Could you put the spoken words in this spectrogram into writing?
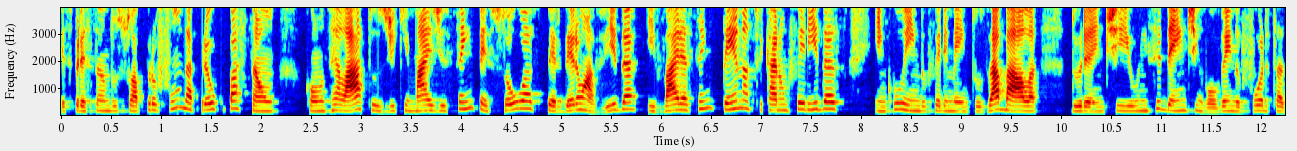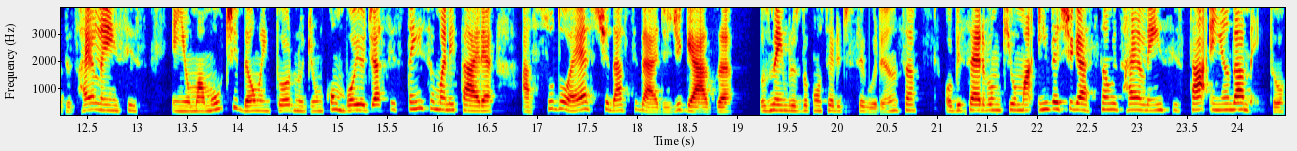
expressando sua profunda preocupação com os relatos de que mais de 100 pessoas perderam a vida e várias centenas ficaram feridas, incluindo ferimentos à bala, durante o incidente envolvendo forças israelenses em uma multidão em torno de um comboio de assistência humanitária a sudoeste da cidade de Gaza. Os membros do Conselho de Segurança observam que uma investigação israelense está em andamento.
